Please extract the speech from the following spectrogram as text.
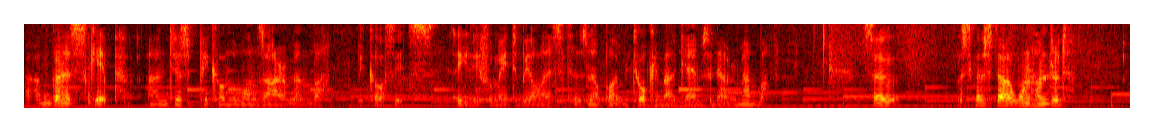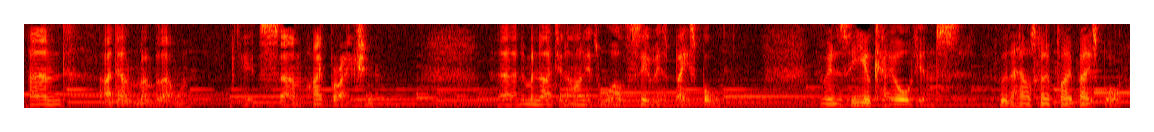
I'm going to skip and just pick on the ones I remember because it's, it's easy for me to be honest. There's no point in me talking about games I don't remember. So we're going to start at 100, and I don't remember that one. It's um, Hyper Action. Uh, number 99 is World Series Baseball. I mean, as a UK audience, who the hell's going to play baseball?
